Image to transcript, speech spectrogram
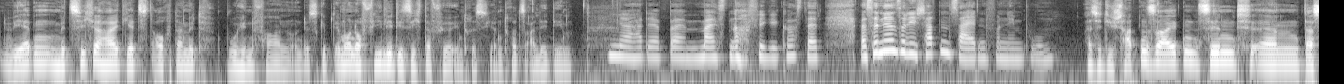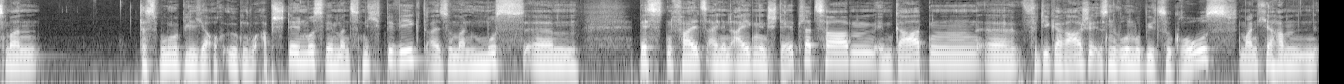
werden mit Sicherheit jetzt auch damit wohin fahren. Und es gibt immer noch viele, die sich dafür interessieren, trotz alledem. Ja, hat ja beim meisten auch viel gekostet. Was sind denn so die Schattenseiten von dem Boom? Also die Schattenseiten sind, ähm, dass man das Wohnmobil ja auch irgendwo abstellen muss, wenn man es nicht bewegt. Also man muss ähm, bestenfalls einen eigenen Stellplatz haben im Garten. Äh, für die Garage ist ein Wohnmobil zu groß. Manche haben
